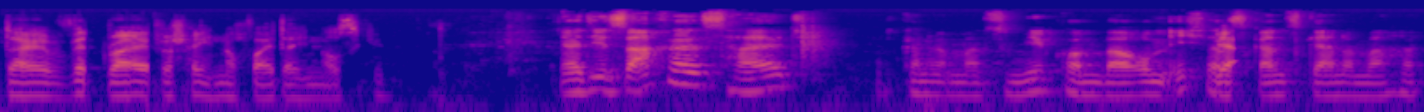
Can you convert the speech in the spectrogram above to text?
da wird Riot wahrscheinlich noch weiter hinausgehen. Ja, die Sache ist halt, ich kann ja mal zu mir kommen, warum ich das Ja. ganz gerne mache.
